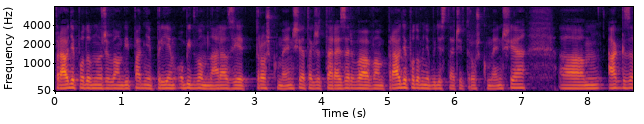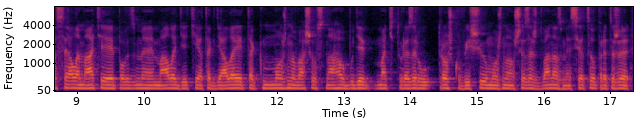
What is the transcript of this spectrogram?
pravdepodobno, že vám vypadne príjem obidvom naraz je trošku menšia, takže tá rezerva vám pravdepodobne bude stačiť trošku menšia. Um, ak zase ale máte, povedzme, malé deti a tak ďalej, tak možno vašou snahou bude mať tú rezervu trošku vyššiu, možno 6 až 12 mesiacov, pretože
